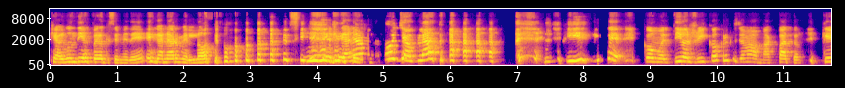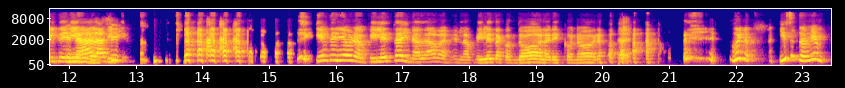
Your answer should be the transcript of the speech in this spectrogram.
que algún día espero que se me dé, es ganarme el loto. sí, ganarme mucha plata. y viste, como el tío rico, creo que se llamaba MacPato, que él tenía nada, sí. que él tenía una pileta y nadaban en la pileta con dólares, con oro. bueno, y eso también,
